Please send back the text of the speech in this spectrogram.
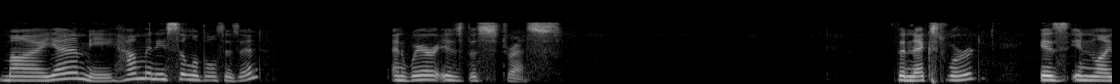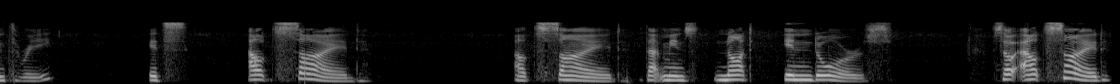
Miami, how many syllables is it? And where is the stress? The next word is in line three. It's outside. Outside. That means not indoors. So outside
